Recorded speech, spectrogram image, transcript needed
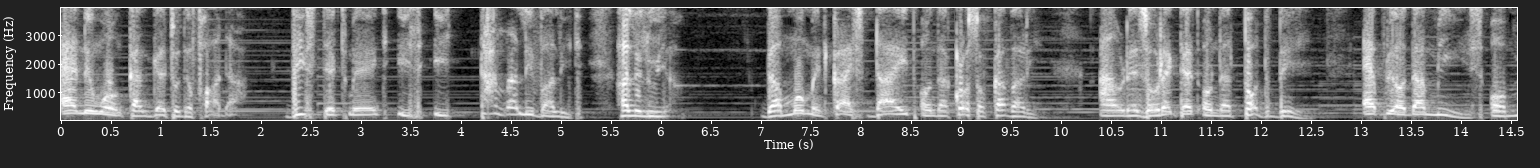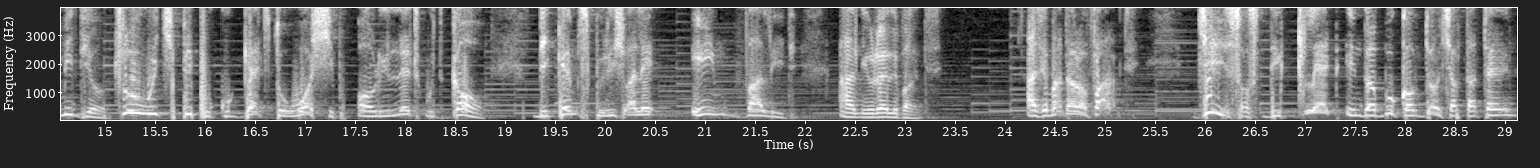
anyone can get to the Father. This statement is eternally valid. Hallelujah. The moment Christ died on the cross of Calvary and resurrected on the third day, every other means or medium through which people could get to worship or relate with God became spiritually invalid and irrelevant. As a matter of fact, Jesus declared in the book of John, chapter 10,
